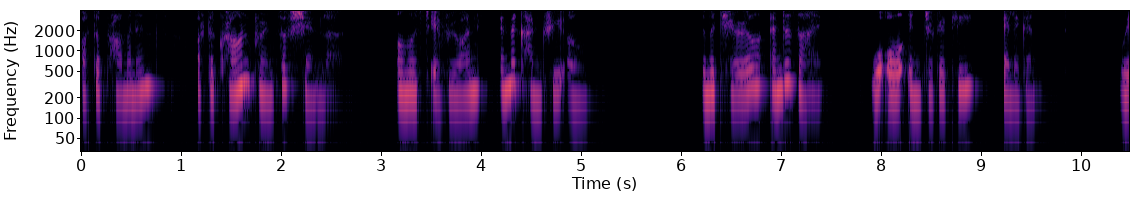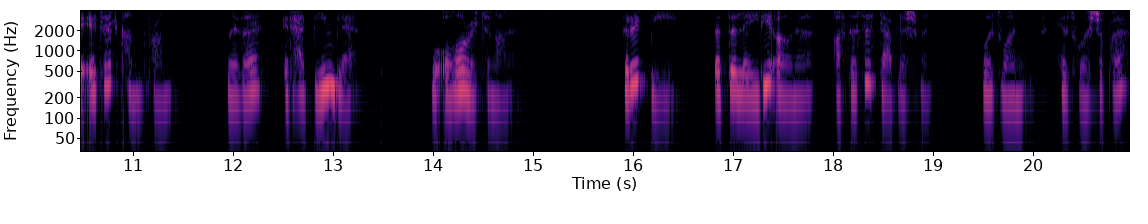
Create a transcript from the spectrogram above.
of the prominence of the Crown Prince of Xianle, almost everyone in the country owned. The material and designs were all intricately elegant where it had come from, whether it had been blessed, were all written on it. Could it be that the lady owner of this establishment was once his worshipper?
